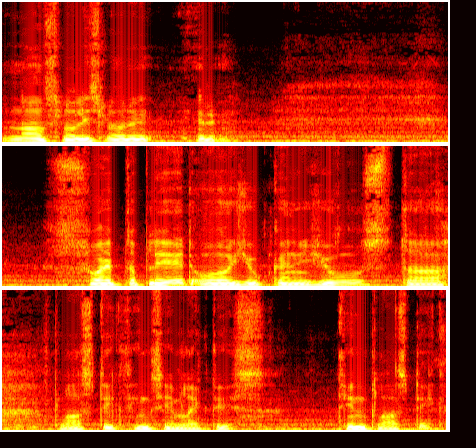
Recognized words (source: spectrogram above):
now slowly slowly swipe the blade or you can use the plastic thing same like this thin plastic.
